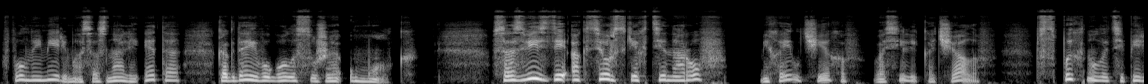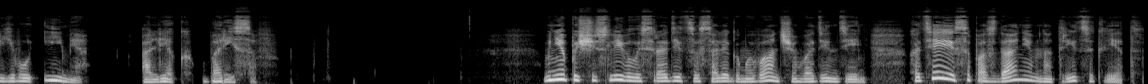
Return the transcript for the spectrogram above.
В полной мере мы осознали это, когда его голос уже умолк. В созвездии актерских теноров Михаил Чехов, Василий Качалов вспыхнуло теперь его имя — Олег Борисов. Мне посчастливилось родиться с Олегом Ивановичем в один день, хотя и с опозданием на 30 лет.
